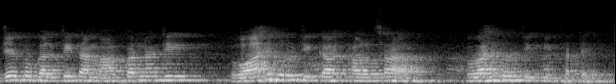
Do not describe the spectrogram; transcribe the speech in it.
ਜੇ ਕੋਈ ਗਲਤੀ ਤਾਂ ਮਾਫ ਕਰਨਾ ਜੀ। ਵਾਹਿਗੁਰੂ ਜੀ ਕਾ ਖਾਲਸਾ, ਵਾਹਿਗੁਰੂ ਜੀ ਕੀ ਫਤਿਹ।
